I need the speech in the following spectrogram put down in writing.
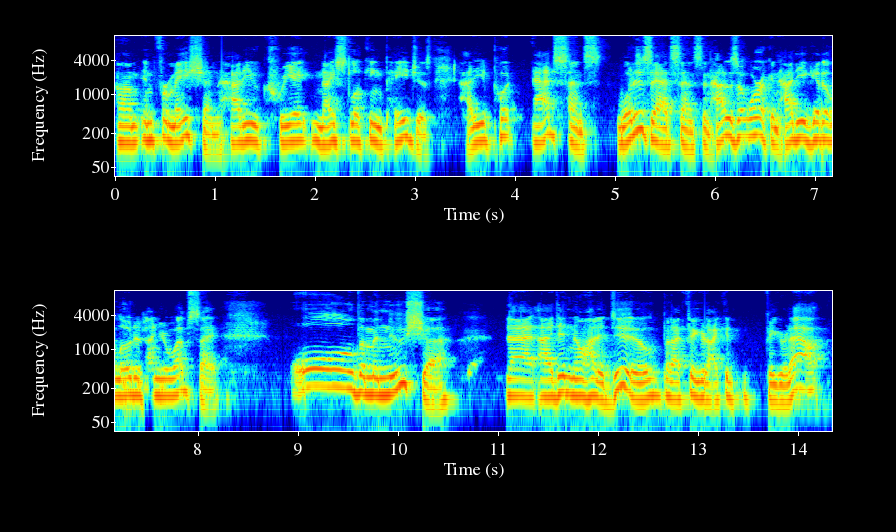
um, information? How do you create nice looking pages? How do you put AdSense? What is AdSense and how does it work? And how do you get it loaded on your website? All the minutia that I didn't know how to do, but I figured I could figure it out.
